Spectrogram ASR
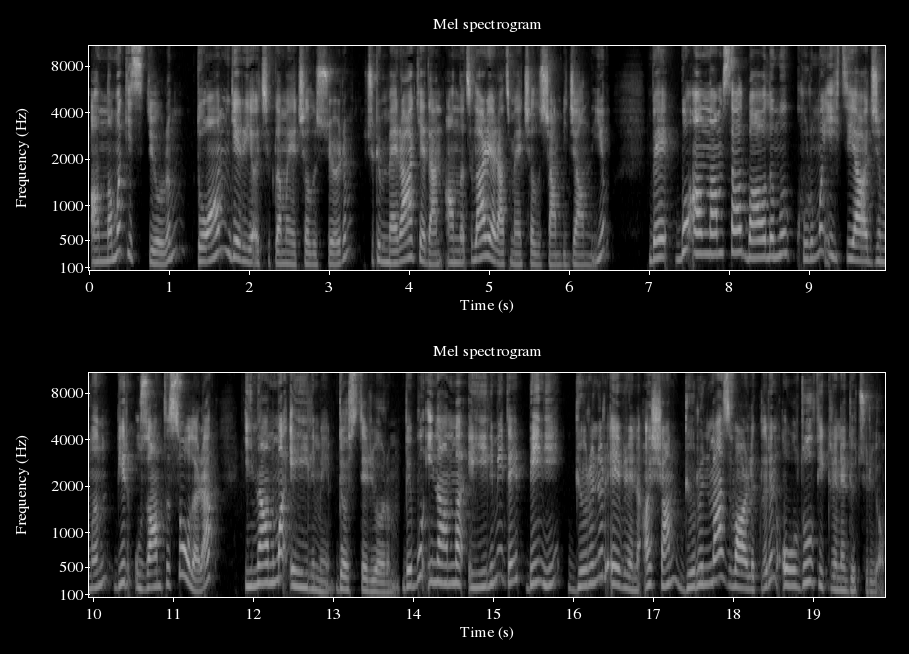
anlamak istiyorum, doğam gereği açıklamaya çalışıyorum. Çünkü merak eden, anlatılar yaratmaya çalışan bir canlıyım. Ve bu anlamsal bağlamı kurma ihtiyacımın bir uzantısı olarak inanma eğilimi gösteriyorum. Ve bu inanma eğilimi de beni görünür evreni aşan görünmez varlıkların olduğu fikrine götürüyor.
